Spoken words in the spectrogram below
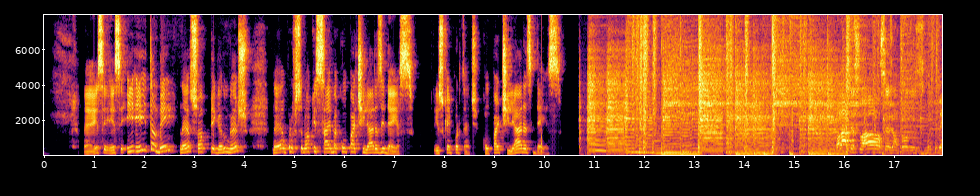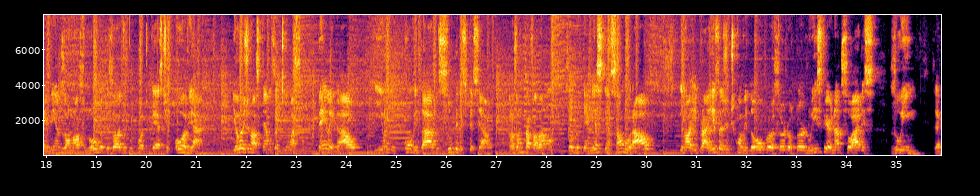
Né, esse, esse, e, e também, né, só pegando um gancho, né, o profissional que saiba compartilhar as ideias. Isso que é importante, compartilhar as ideias. Olá pessoal, sejam todos muito bem-vindos ao nosso novo episódio do podcast O Aviário. E hoje nós temos aqui um assunto bem legal e um convidado super especial. Nós vamos estar falando sobre o tema extensão rural e, e para isso a gente convidou o professor Dr. Luiz Fernando Soares Zuim,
